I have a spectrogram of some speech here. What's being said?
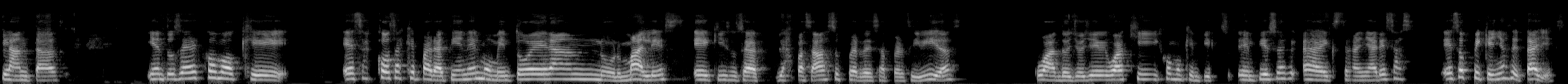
plantas. Y entonces es como que esas cosas que para ti en el momento eran normales, X, o sea, las pasaba súper desapercibidas, cuando yo llego aquí como que empiezo, a extrañar esas, esos pequeños detalles.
